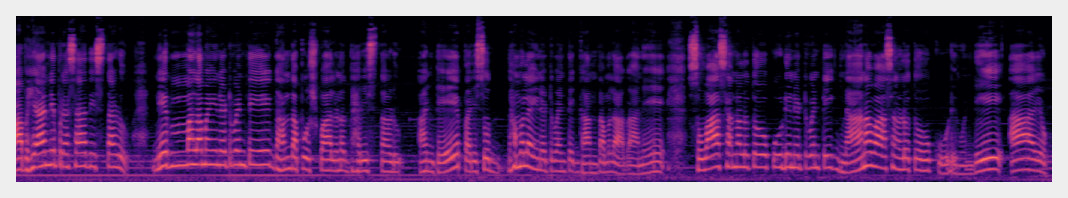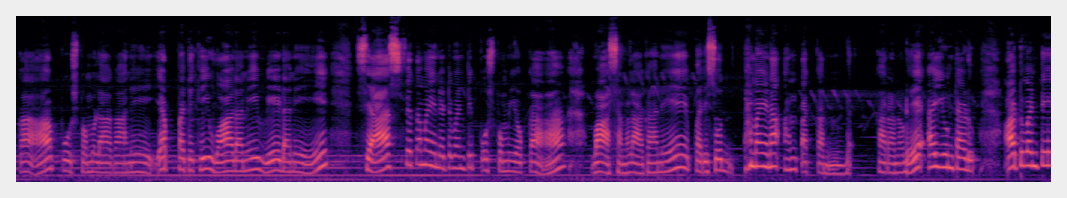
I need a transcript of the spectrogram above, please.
అభయాన్ని ప్రసాదిస్తాడు నిర్మలమైనటువంటి గంధ పుష్పాలను ధరిస్తాడు. అంటే పరిశుద్ధములైనటువంటి గంధములాగానే సువాసనలతో కూడినటువంటి జ్ఞానవాసనలతో కూడి ఉండి ఆ యొక్క పుష్పములాగానే ఎప్పటికీ వాడని వేడని శాశ్వతమైనటువంటి పుష్పము యొక్క వాసనలాగానే పరిశుద్ధమైన అంతఃకరణ కరణుడే అయి ఉంటాడు. అటువంటి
